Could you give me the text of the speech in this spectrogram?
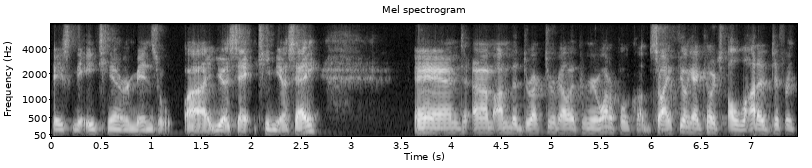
basically the 1800 men's USA Team USA and um, I'm the director of LA Premier Water Polo Club. So I feel like I coach a lot of different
